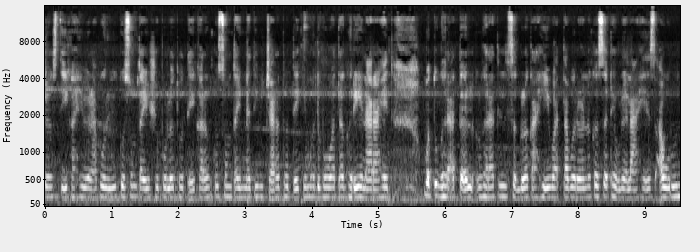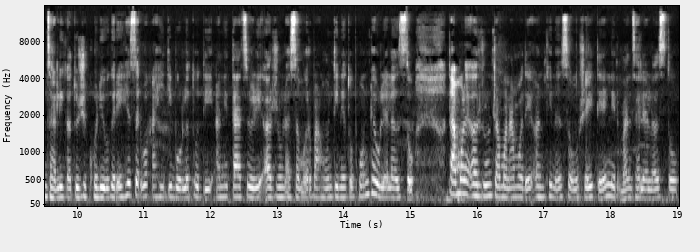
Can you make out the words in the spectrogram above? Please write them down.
जस्ट ती काही वेळापूर्वी कुसुमताईशी बोलत होते. कारण कुसुमताईंना ती विचारत होते की मधुभाऊ आता घरी येणार आहेत. मग तू घरातल घरातील सगळं काही वातावरण कसं ठेवलेलं आहेस? आवरून झाली का तुझी खोली वगैरे? हे सर्व काही ती बोलत होती आणि त्याचवेळी अर्जुनला समोर पाहून तिने तो फोन ठेवलेला असतो. त्यामुळे अर्जुनच्या मनामध्ये आणखीनच संशय ते निर्माण झालेला असतो.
